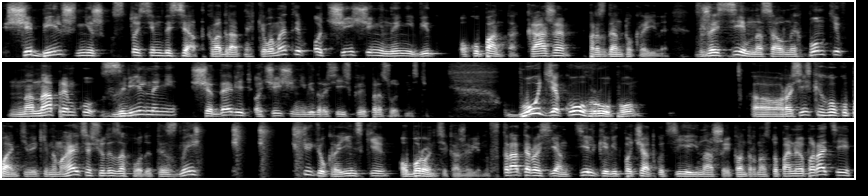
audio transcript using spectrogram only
ще більш ніж 170 квадратних кілометрів очищені нині від окупанта, каже президент України. Вже сім населених пунктів на напрямку звільнені, ще дев'ять очищені від російської присутності. Будь-яку групу е, російських окупантів, які намагаються сюди заходити, знищують українські оборонці, каже він. Втрати росіян тільки від початку цієї нашої контрнаступальної операції,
